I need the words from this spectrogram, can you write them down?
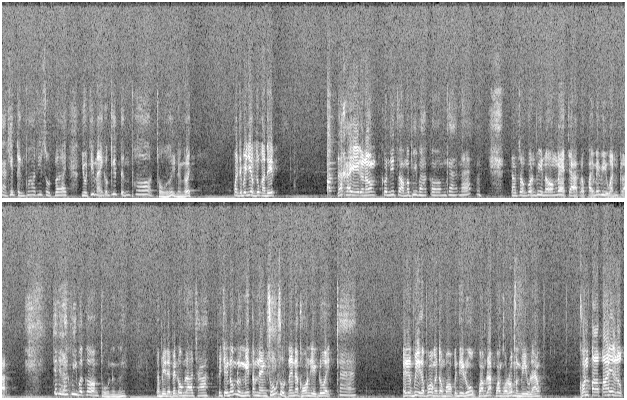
ค่ะ คิดถึงพ่อที่สุดเลย อยู่ที่ไหนก็คิดถึงพ่อโถ่เอ้ยหนึ่งเอ้ยพ่อจะไปเยี่ยมทุกอาทิตย์รักใครอีกอะน้อง คนที่สองก็พี่บากองค่ะนะ เราสองคนพี่น้องแม่จากเราไปไม่มีวันกลับ จะได้รักพี่บากองโถหนึ่งเอ้ยถ้าพี่ได้เป็นองค์ราชาพี่เจน้องหนึ่งมีตำแหน่งสูงสุดในนครอีกด้วยค่ะไอ้เรื่องพี่กับพ่อไม่ต้องบอกเป็นที่รู้ความรักความเคารพมันมีอยู่แล้ว คนต่อไปอะลูก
